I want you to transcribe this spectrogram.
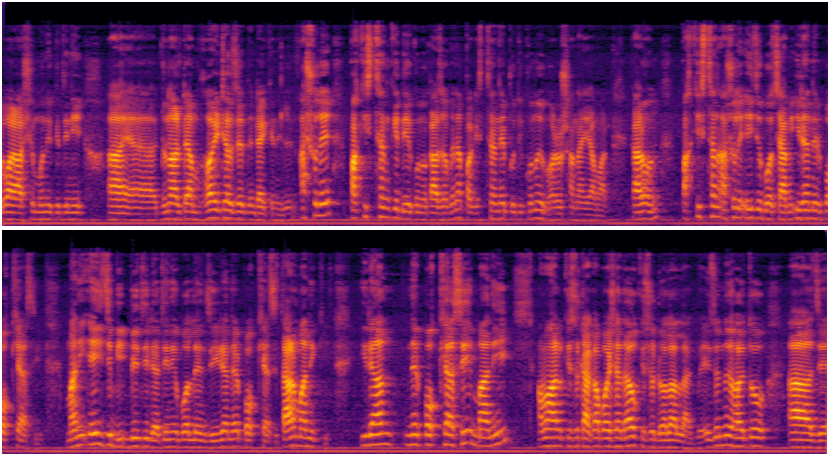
আবার আসিফ মনিকে তিনি ডোনাল্ড ট্রাম্প হোয়াইট হাউসে ডেকে নিলেন। আসলে পাকিস্তানকে দিয়ে কোনো কাজ হবে না, পাকিস্তানের প্রতি কোনোই ভরসা নাই আমার। কারণ পাকিস্তান আসলে এই যে বলছে, আমি ইরানের পক্ষে আছি। মানে এই যে বিবৃতিটা, তিনি বললেন যে ইরানের পক্ষে আছি, তার মানে কি? ইরানের পক্ষে আছি, মানি, আমার কিছু টাকা পয়সা দাও, কিছু ডলার লাগবে। এই জন্যই হয়তো যে,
